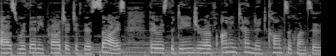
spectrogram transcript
as with any project of this size, there is the danger of unintended consequences.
